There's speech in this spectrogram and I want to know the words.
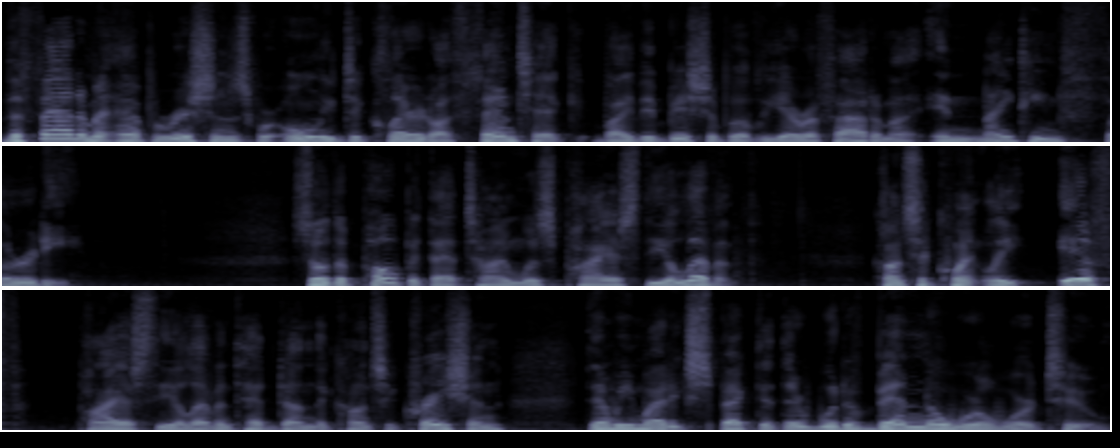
The Fatima apparitions were only declared authentic by the Bishop of Leiria Fatima in 1930. So the Pope at that time was Pius XI. Consequently, if Pius XI had done the consecration, then we might expect that there would have been no World War II,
